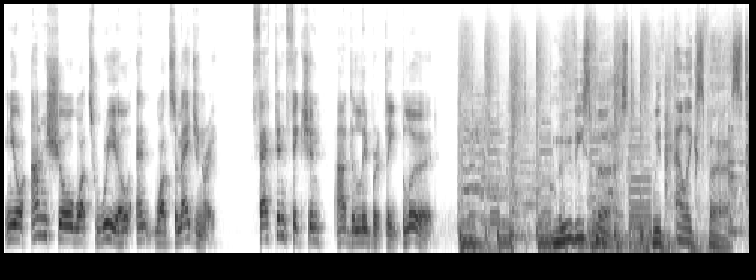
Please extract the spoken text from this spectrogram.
and you're unsure what's real and what's imaginary. Fact and fiction are deliberately blurred. Movies First with Alex First.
